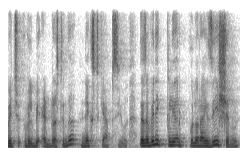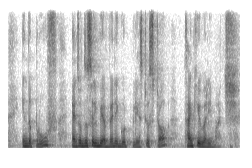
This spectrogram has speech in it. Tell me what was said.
which will be addressed in the next capsule. There's a very clear polarization in the proof and so this will be a very good place to stop. Thank you very much.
